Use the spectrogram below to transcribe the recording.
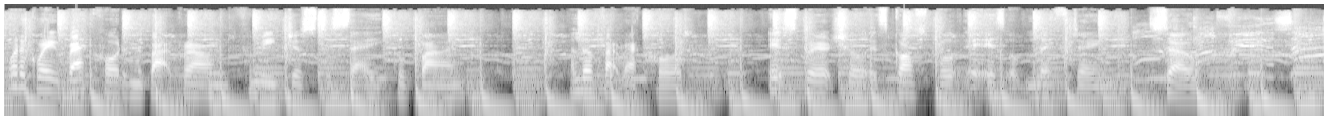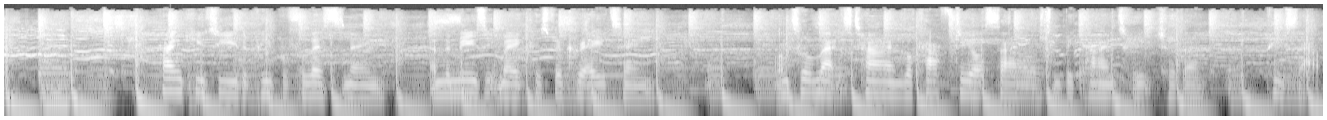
What a great record in the background for me just to say goodbye. I love that record. It's spiritual, it's gospel, it is uplifting. So, thank you to you, the people, for listening and the music makers for creating. Until next time, look after yourselves and be kind to each other. Peace out.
